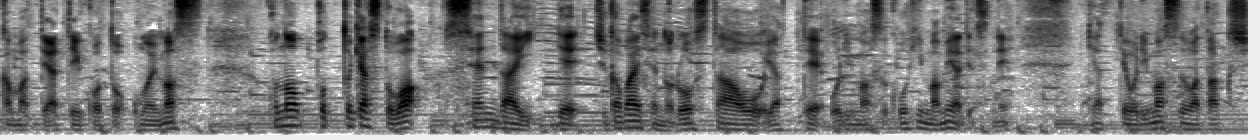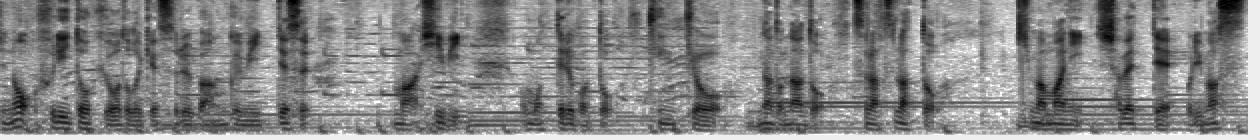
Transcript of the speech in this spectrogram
頑張ってやっていこうと思います。このポッドキャストは仙台で自家焙煎のロースターをやっておりますコーヒー豆屋ですね。やっております私のフリートークをお届けする番組です。まあ、日々思ってること近況などなどつらつらと気ままに喋っております。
